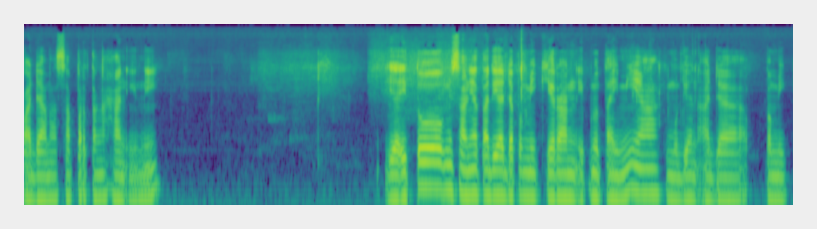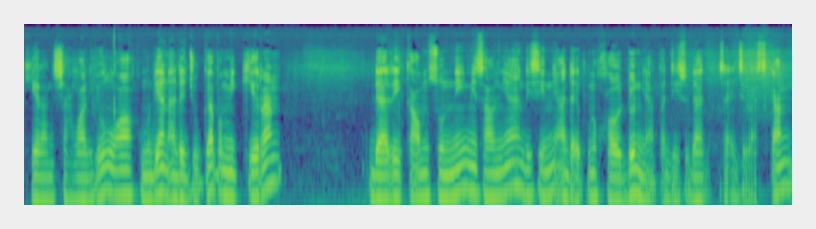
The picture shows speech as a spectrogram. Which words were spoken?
pada masa pertengahan ini yaitu misalnya tadi ada pemikiran Ibnu Taimiyah, kemudian ada pemikiran Syahwaliullah, kemudian ada juga pemikiran dari kaum Sunni misalnya di sini ada Ibnu Khaldun ya tadi sudah saya jelaskan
